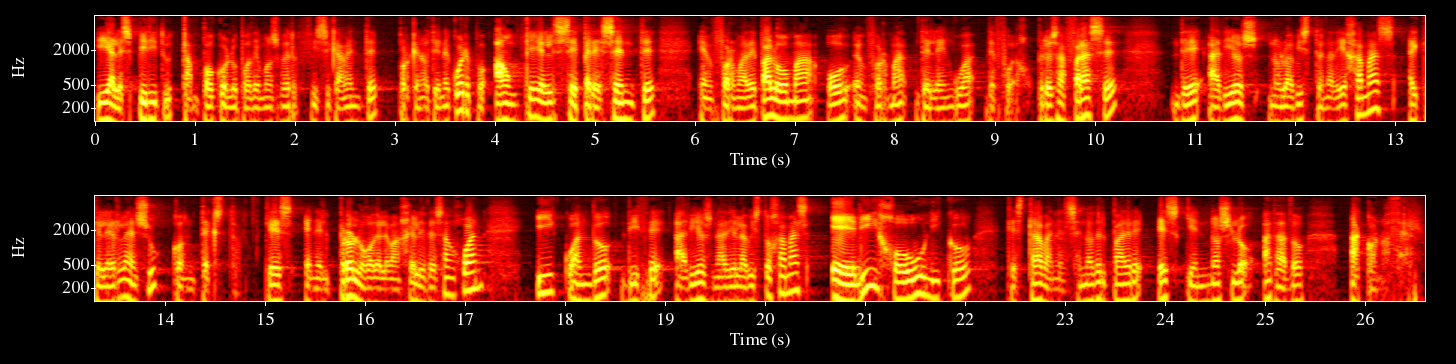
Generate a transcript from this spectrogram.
y al espíritu tampoco lo podemos ver físicamente porque no tiene cuerpo, aunque él se presente en forma de paloma o en forma de lengua de fuego. Pero esa frase de a Dios no lo ha visto nadie jamás hay que leerla en su contexto, que es en el prólogo del Evangelio de San Juan y cuando dice a Dios nadie lo ha visto jamás, el Hijo único que estaba en el seno del Padre es quien nos lo ha dado a conocer.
